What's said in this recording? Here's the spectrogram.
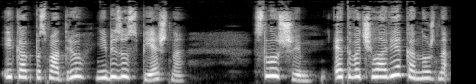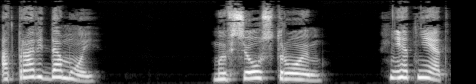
И, как посмотрю, не безуспешно. Слушай, этого человека нужно отправить домой». «Мы все устроим». «Нет-нет,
